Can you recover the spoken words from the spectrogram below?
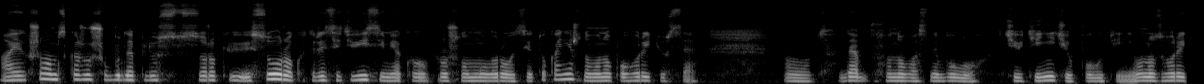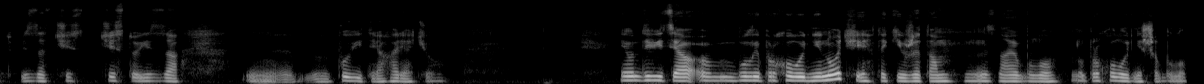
А якщо вам скажу, що буде плюс 40, 40 38, як у прошлому році, то, звісно, воно погорить усе. От, де б воно у вас не було, чи в тіні, чи в полутіні. Воно згорить із-за, чисто із-за повітря гарячого. І от дивіться, е, були прохолодні ночі, такі вже там, не знаю, було, ну, прохолодніше було.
